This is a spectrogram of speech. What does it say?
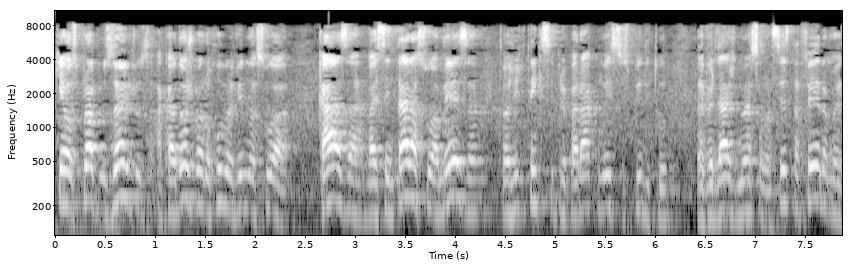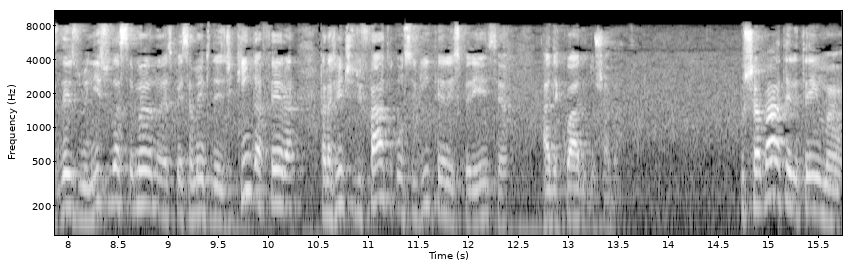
que é os próprios anjos, a Kadosh Baruch vai vir na sua casa, vai sentar à sua mesa, então a gente tem que se preparar com esse espírito. Na verdade, não é só na sexta-feira, mas desde o início da semana, especialmente desde quinta-feira, para a gente de fato conseguir ter a experiência adequada do Shabat. O Shabat ele tem uma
